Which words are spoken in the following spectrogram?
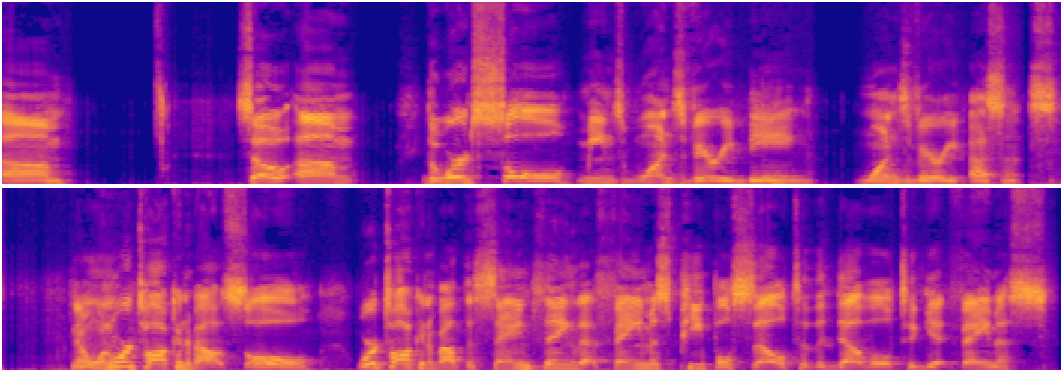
Um, so um, the word soul means one's very being, one's very essence. Now, when we're talking about soul, we're talking about the same thing that famous people sell to the devil to get famous.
